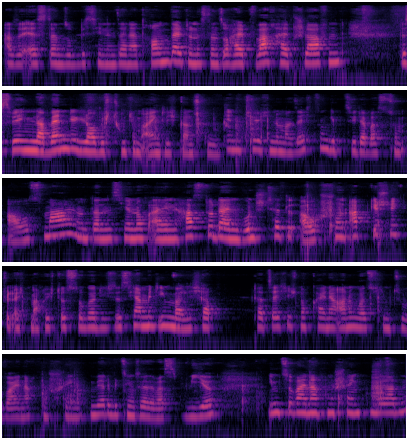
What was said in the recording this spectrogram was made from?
also er ist dann so ein bisschen in seiner Traumwelt und ist dann so halb wach, halb schlafend. Deswegen Lavendel, glaube ich, tut ihm eigentlich ganz gut. In Türchen Nummer 16 gibt es wieder was zum Ausmalen. Und dann ist hier noch ein, hast du deinen Wunschzettel auch schon abgeschickt? Vielleicht mache ich das sogar dieses Jahr mit ihm, weil ich habe tatsächlich noch keine Ahnung, was ich ihm zu Weihnachten schenken werde, beziehungsweise was wir ihm zu Weihnachten schenken werden.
